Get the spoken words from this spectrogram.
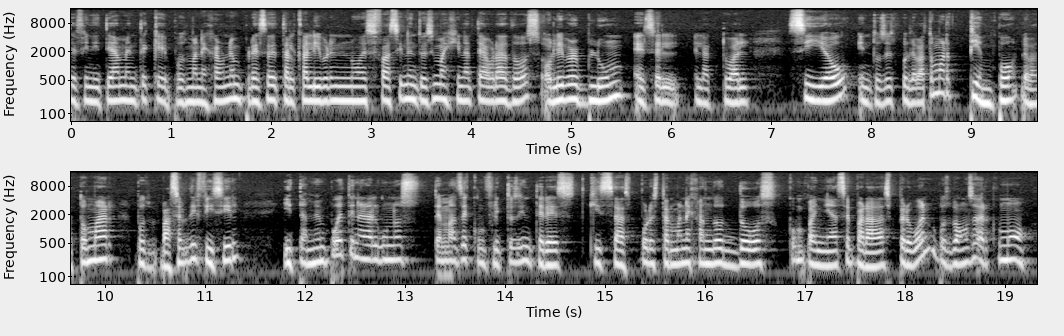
definitivamente que pues manejar una empresa de tal calibre no es fácil. Entonces imagínate ahora dos. Oliver Bloom es el, el actual CEO, entonces pues le va a tomar tiempo, le va a tomar, pues va a ser difícil y también puede tener algunos temas de conflictos de interés quizás por estar manejando dos compañías separadas, pero bueno, pues vamos a ver cómo,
